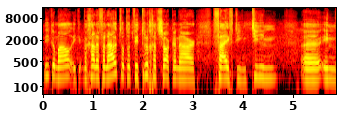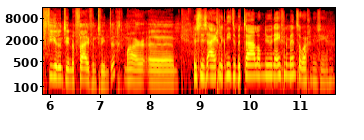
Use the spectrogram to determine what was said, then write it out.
Niet normaal. Ik, we gaan ervan uit dat het weer terug gaat zakken naar 15, 10, uh, in 24, 25. Maar, uh, dus het is eigenlijk niet te betalen om nu een evenement te organiseren?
